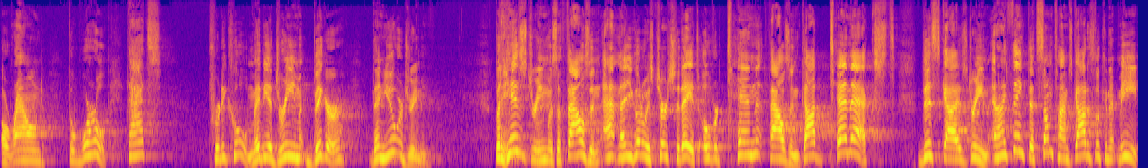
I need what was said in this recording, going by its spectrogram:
around the world. That's pretty cool. Maybe a dream bigger than you were dreaming. But his dream was a thousand. Now you go to his church today, it's over 10,000. God 10xed this guy's dream. And I think that sometimes God is looking at me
